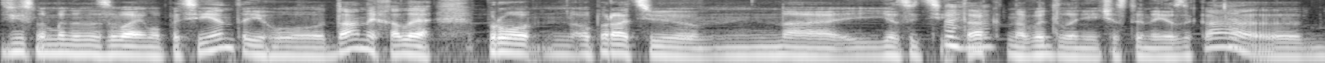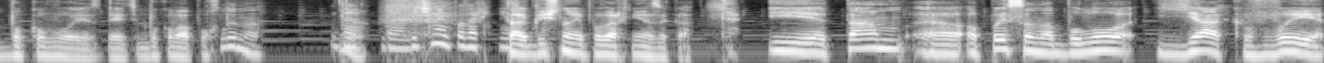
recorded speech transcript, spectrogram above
Звісно, ми не називаємо пацієнта, його даних, але про операцію на язиці, Мгм. так, на видаленні частини язика, Так. е, бокової, здається, бокова пухлина. Да, Ну, да, бічної поверхні. Так, бічної поверхні язика. І там е, описано було, як ви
